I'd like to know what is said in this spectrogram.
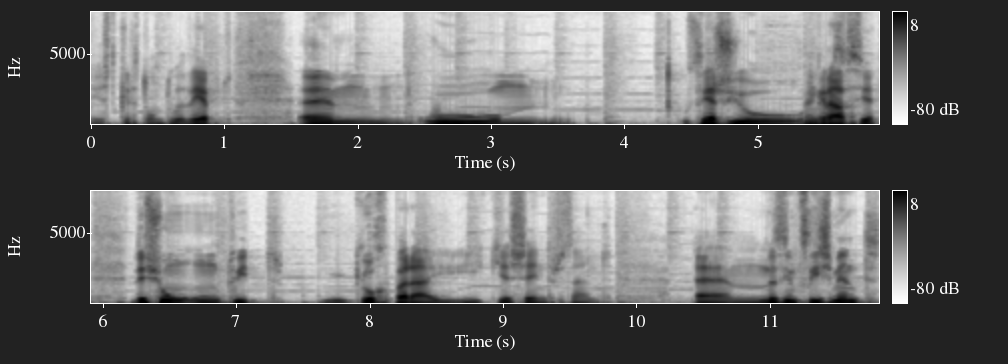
a este cartão do adepto, hum, o, o Sérgio Engrácia deixou um, um tweet que eu reparei e que achei interessante. Um, mas infelizmente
